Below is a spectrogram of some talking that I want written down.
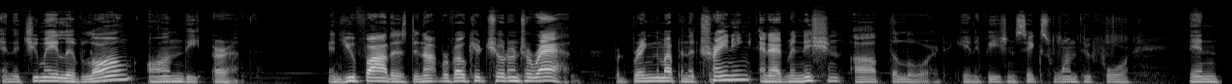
and that you may live long on the earth. And you, fathers, do not provoke your children to wrath, but bring them up in the training and admonition of the Lord. Again, Ephesians 6 1 through 4. Then,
